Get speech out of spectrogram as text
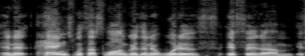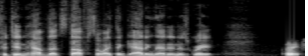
and it hangs with us longer than it would have if it um if it didn't have that stuff. So I think adding that in is great. Thanks.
